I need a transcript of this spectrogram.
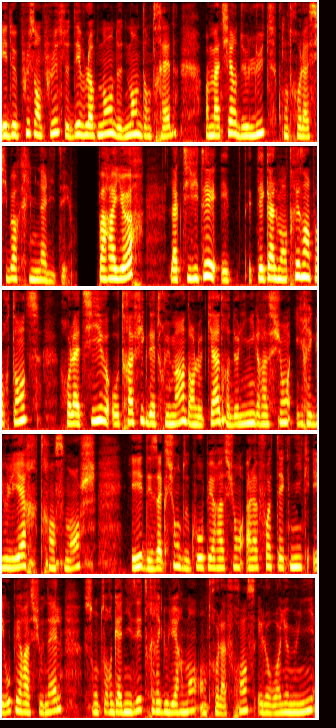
et de plus en plus le développement de demandes d'entraide en matière de lutte contre la cybercriminalité. Par ailleurs, l'activité est également très importante relative au trafic d'êtres humains dans le cadre de l'immigration irrégulière transmanche et des actions de coopération à la fois techniques et opérationnelles sont organisées très régulièrement entre la France et le Royaume-Uni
